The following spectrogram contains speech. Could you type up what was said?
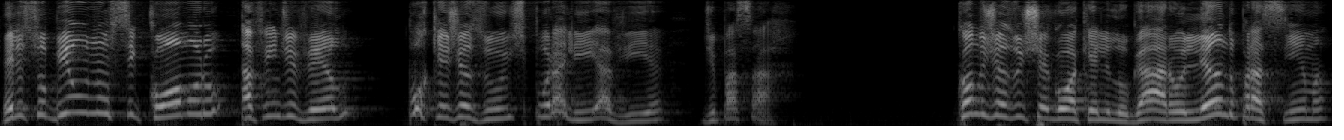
Ele subiu num sicômoro a fim de vê-lo, porque Jesus por ali havia de passar. Quando Jesus chegou àquele lugar, olhando para cima,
